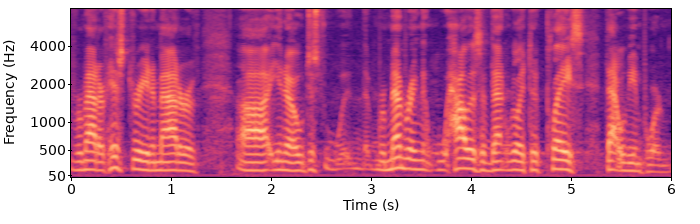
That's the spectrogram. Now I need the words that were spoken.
for a matter of history and a matter of, uh, you know, just remembering how this event really took place, that would be important.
